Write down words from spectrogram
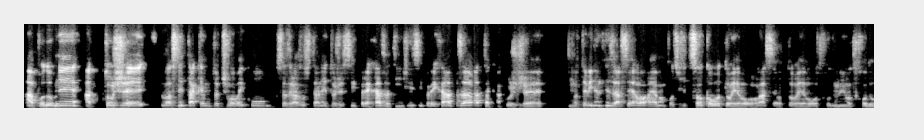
a podobne. A to, že vlastne takémuto človeku sa zrazu stane to, že si prechádza tým, či si prechádza, tak akože no to evidentne zasiahlo a ja mám pocit, že celkovo od toho jeho ohlase, od toho jeho odchodu, neodchodu,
